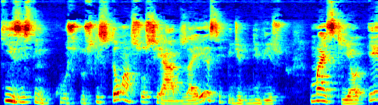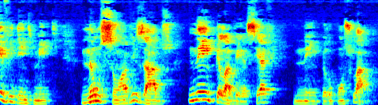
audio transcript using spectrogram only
que existem custos que estão associados a esse pedido de visto, mas que evidentemente não são avisados nem pela BSF, nem pelo consulado.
